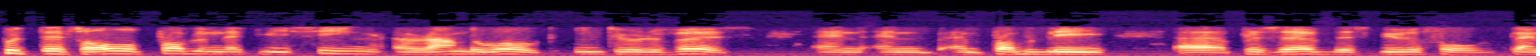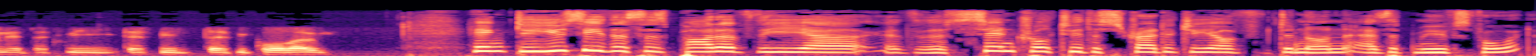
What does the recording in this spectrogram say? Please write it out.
put this whole problem that we're seeing around the world into a reverse and, and, and probably uh, preserve this beautiful planet that we, that we, that we call home. Henk, do you see this as part of the, uh, the central to the strategy of Danone as it moves forward?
